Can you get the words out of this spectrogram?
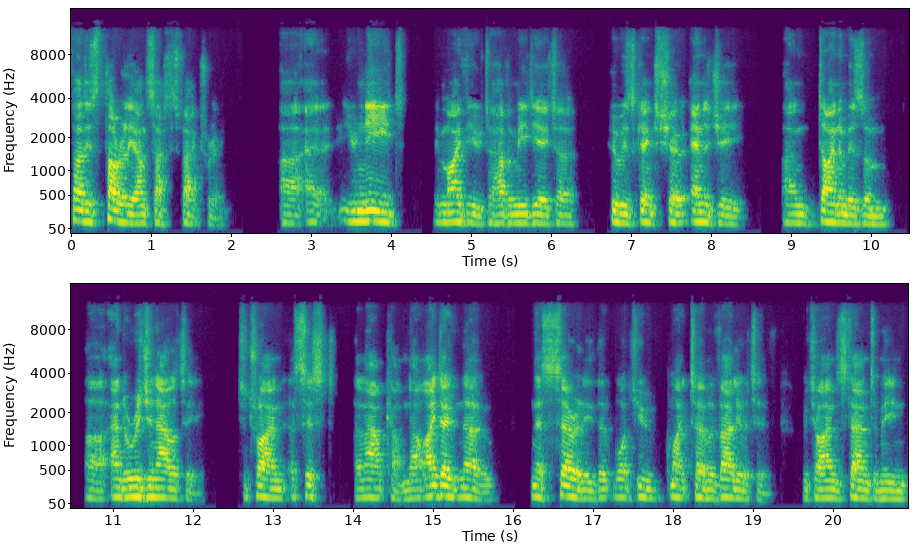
that is thoroughly unsatisfactory. Uh, uh, you need in my view, to have a mediator who is going to show energy and dynamism uh, and originality to try and assist an outcome. Now, I don't know necessarily that what you might term evaluative, which I understand to mean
